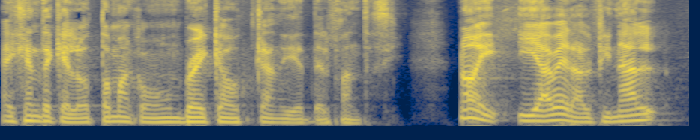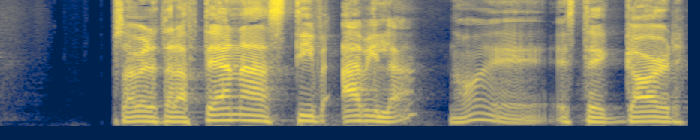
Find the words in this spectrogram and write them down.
Hay gente que lo toma como un breakout candidate del fantasy. No, y, y a ver, al final, pues a ver, draftean a Steve Ávila, ¿no? Eh, este guard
